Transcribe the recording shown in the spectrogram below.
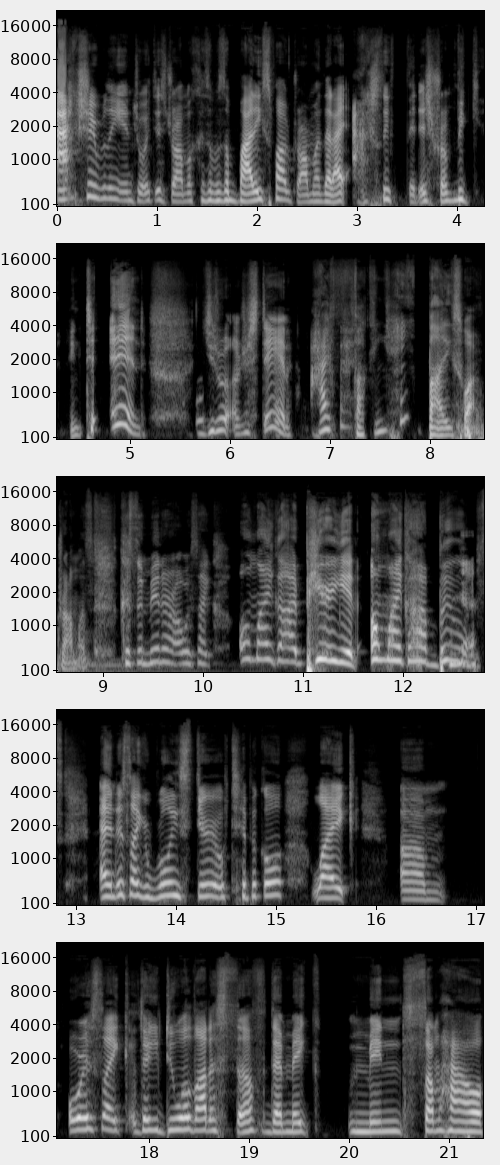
actually really enjoyed this drama because it was a body swap drama that I actually finished from beginning to end. You don't understand. I fucking hate body swap dramas because the men are always like, "Oh my god, period. Oh my god, boobs," and it's like really stereotypical, like, um, or it's like they do a lot of stuff that make men somehow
